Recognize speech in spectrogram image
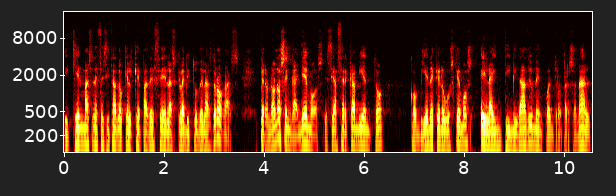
¿Y quién más necesitado que el que padece la esclavitud de las drogas? Pero no nos engañemos, ese acercamiento conviene que lo busquemos en la intimidad de un encuentro personal.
